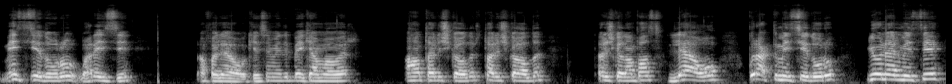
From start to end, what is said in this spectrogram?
Messi'ye doğru Baresi. Rafa Leao kesemedi. Beckenbauer. Aha Talişka alır. Talişka aldı. Talişka'dan pas. Leao bıraktı Messi'ye doğru. Lionel Messi.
